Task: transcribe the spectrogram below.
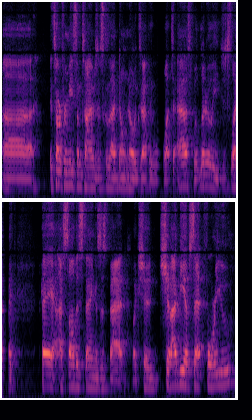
Uh, it's hard for me sometimes just because I don't know exactly what to ask, but literally just like, hey, I saw this thing. Is this bad? Like, should should I be upset for you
